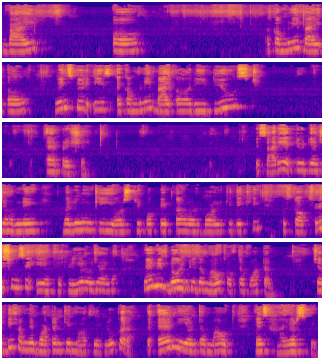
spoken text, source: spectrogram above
by accompanied by a wind speed is accompanied by a reduced air pressure ये सारी एक्टिविटियाँ जो हमने बलून की और स्ट्रिप ऑफ़ पेपर और बॉल की देखी, उसका ऑब्जर्वेशन से ये आपको क्लियर हो जाएगा। When we into the mouth of the bottle जब भी हमने बॉटल के माउथ में ब्लो करा the air near the mouth has higher speed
